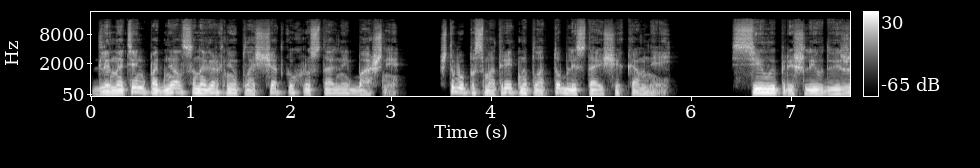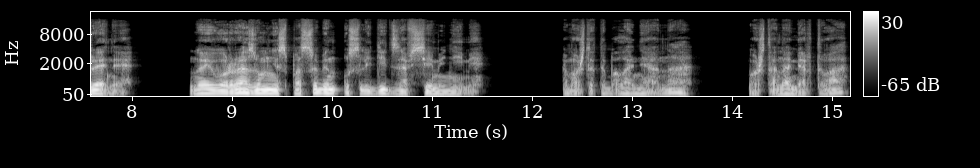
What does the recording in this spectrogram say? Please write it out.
Длиннотень поднялся на верхнюю площадку хрустальной башни, чтобы посмотреть на плато блистающих камней. Силы пришли в движение но его разум не способен уследить за всеми ними. А может, это была не она? Может, она мертва?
